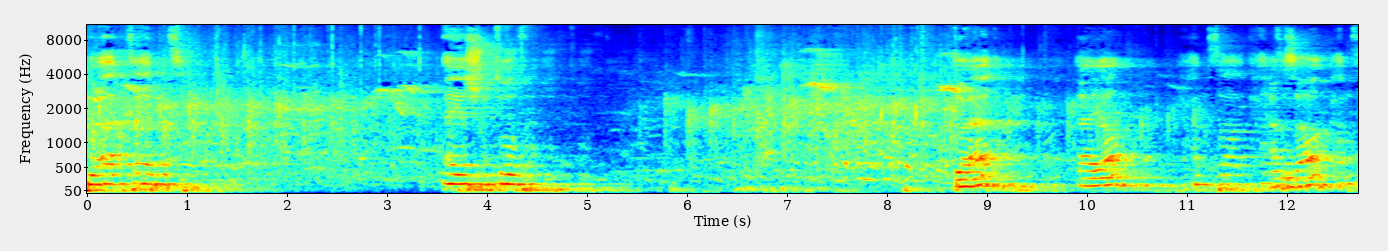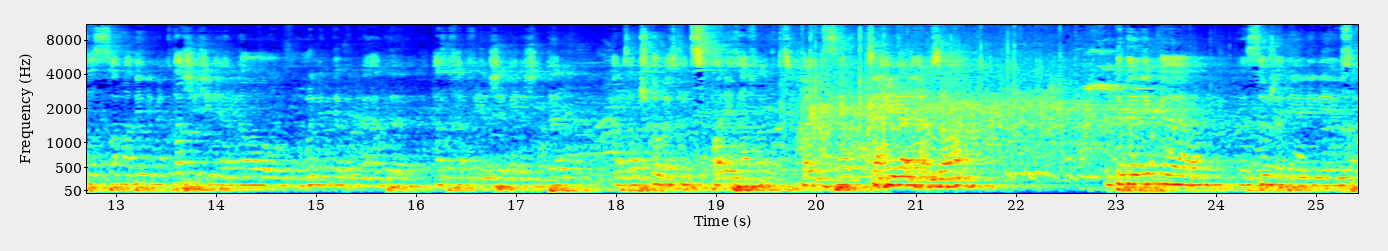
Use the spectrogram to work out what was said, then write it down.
دعاء ثابت. آية الشنتوف دعاء آية. حمزة حمزة حمزة. الصمدي اللي ما يقدرش يجي لأنه هو اللي بدا لنا هاد الخلفية الجميلة جدا. حمزة مشكور بغيت كنت تصفى عليه تعرف بزاف. تحية لحمزة. وكذلك آه، الزوجة ديالي اللي هي يسرا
